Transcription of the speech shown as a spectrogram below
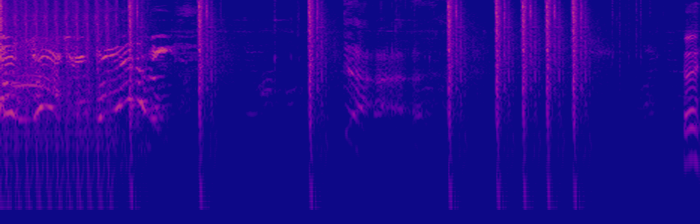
Engaging the enemies. เฮ้ย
